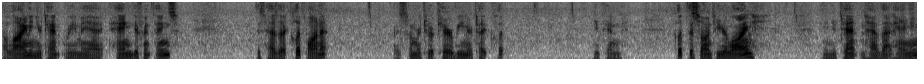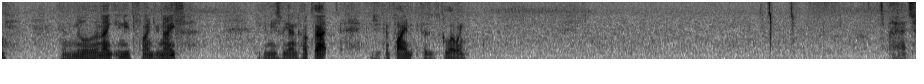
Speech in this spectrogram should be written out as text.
a line in your tent where you may hang different things, this has a clip on it, very similar to a carabiner type clip. You can clip this onto your line in your tent and have that hanging. In the middle of the night you need to find your knife. You can easily unhook that because you can find it because it's glowing. That's,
